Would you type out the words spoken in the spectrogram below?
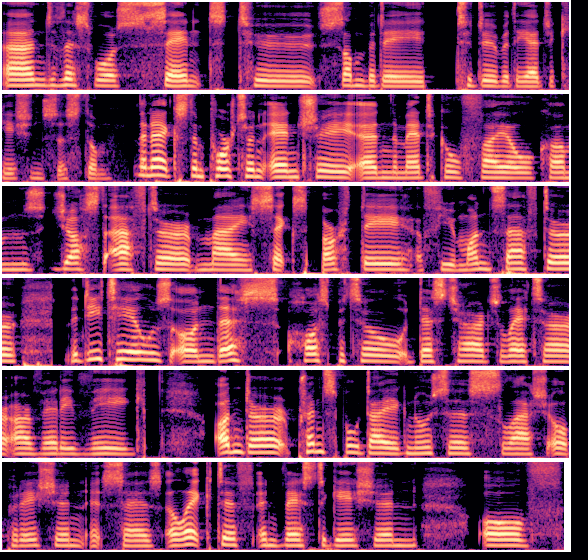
And this was sent to somebody to do with the education system. The next important entry in the medical file comes just after my sixth birthday, a few months after. The details on this hospital discharge letter are very vague. Under principal diagnosis slash operation, it says elective investigation of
